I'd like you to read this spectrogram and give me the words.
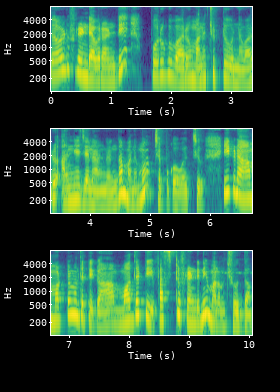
థర్డ్ ఫ్రెండ్ ఎవరంటే పొరుగువారు మన చుట్టూ ఉన్నవారు అన్యజనాంగంగా మనము చెప్పుకోవచ్చు. ఇక్కడ మొట్టమొదటిగా మొదటి ఫస్ట్ ఫ్రెండ్ని మనం చూద్దాం.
